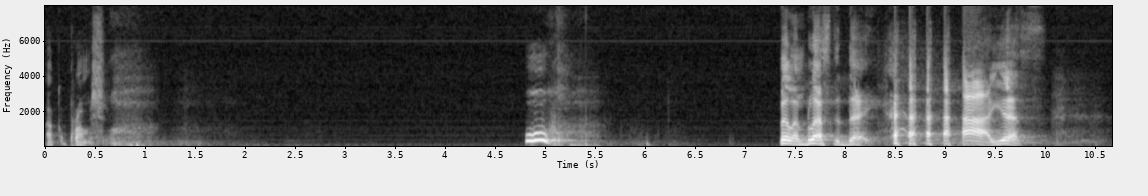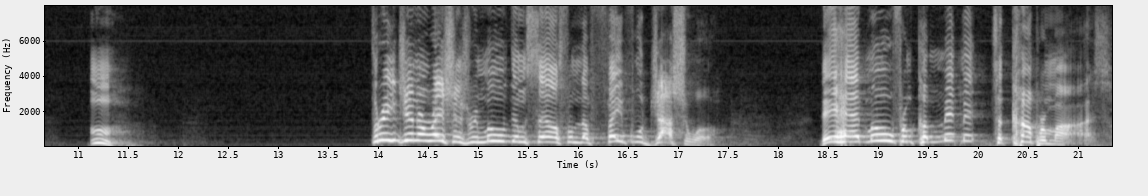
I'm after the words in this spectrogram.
I can promise you. Woo. Feeling blessed today. yes. Mm. Three generations removed themselves from the faithful Joshua. They had moved from commitment to compromise,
